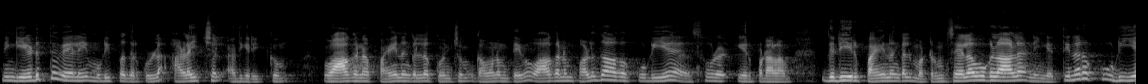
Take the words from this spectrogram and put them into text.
நீங்கள் எடுத்த வேலையை முடிப்பதற்குள்ள அலைச்சல் அதிகரிக்கும். வாகன பயணங்களில் கொஞ்சம் கவனம் தேவை. வாகனம் பழுதாகக்கூடிய சூழல் ஏற்படலாம். திடீர் பயணங்கள் மற்றும் செலவுகளால் நீங்கள் திணறக்கூடிய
